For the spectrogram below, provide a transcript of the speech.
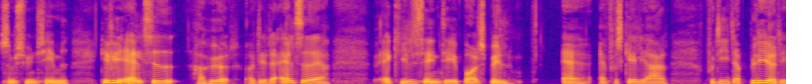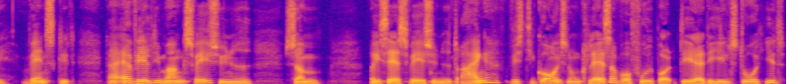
som synshemmet. Det vi altid har hørt, og det der altid er akillescenen, det er boldspil af, af forskellige art, fordi der bliver det vanskeligt. Der er vældig mange svagsynede, som og især svagsynede drenge, hvis de går i sådan nogle klasser, hvor fodbold det er det helt store hit,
